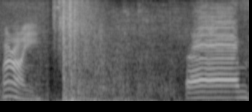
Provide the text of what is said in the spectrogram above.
Where are you? Um,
